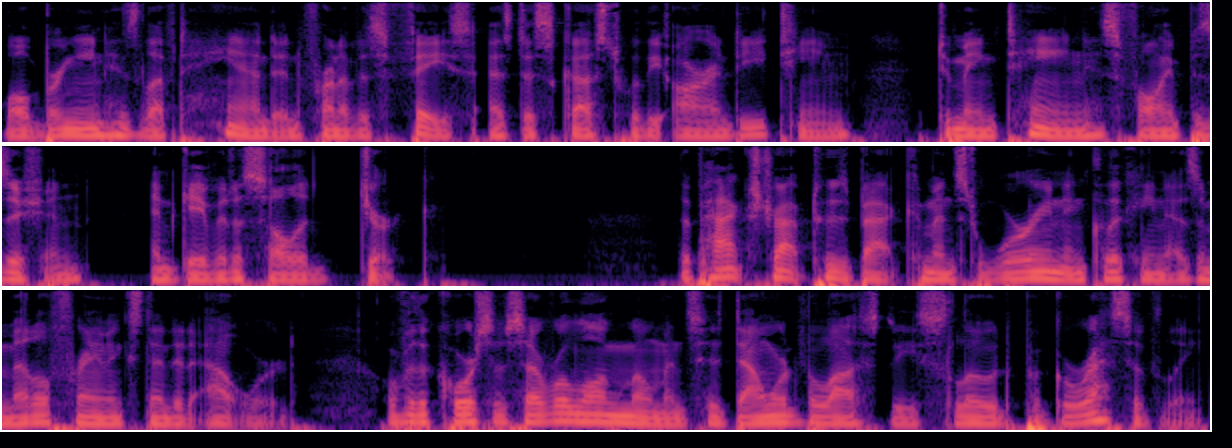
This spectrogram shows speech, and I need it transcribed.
while bringing his left hand in front of his face as discussed with the R&D team to maintain his falling position and gave it a solid jerk. The pack strapped to his back commenced whirring and clicking as a metal frame extended outward. Over the course of several long moments, his downward velocity slowed progressively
